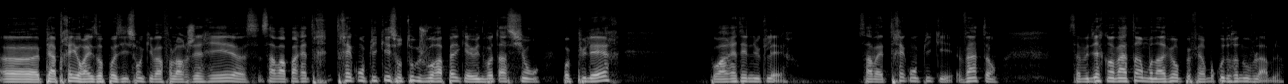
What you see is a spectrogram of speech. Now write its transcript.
Euh, puis après, il y aura les oppositions qu'il va falloir gérer. Euh, ça va paraître très compliqué, surtout que je vous rappelle qu'il y a eu une votation populaire pour arrêter le nucléaire. Ça va être très compliqué. 20 ans. Ça veut dire qu'en 20 ans, à mon avis, on peut faire beaucoup de renouvelables.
